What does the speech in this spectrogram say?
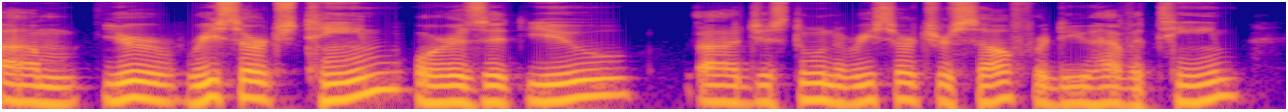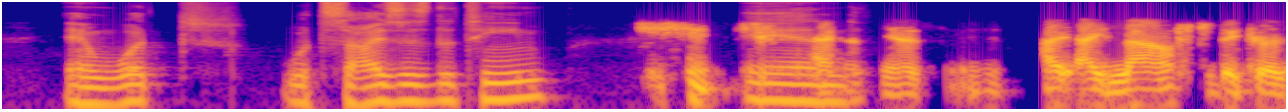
um, your research team, or is it you uh, just doing the research yourself, or do you have a team? And what what size is the team? And yes, I, I, laughed because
